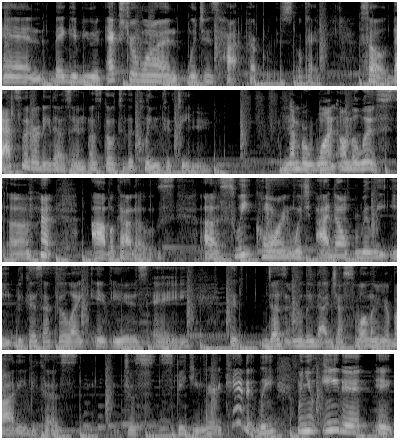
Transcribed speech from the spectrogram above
and they give you an extra one, which is hot peppers. Okay, so that's the dirty dozen. Let's go to the clean 15. Number one on the list uh, avocados. Uh, sweet corn, which I don't really eat because I feel like it is a, it doesn't really digest well in your body because just speaking very candidly, when you eat it, it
